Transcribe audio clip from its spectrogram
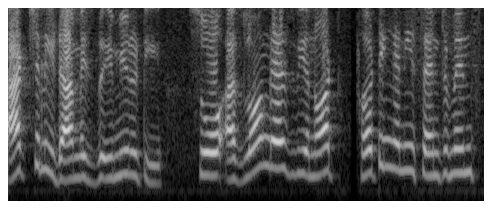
actually damage the immunity. So, as long as we are not hurting any sentiments,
